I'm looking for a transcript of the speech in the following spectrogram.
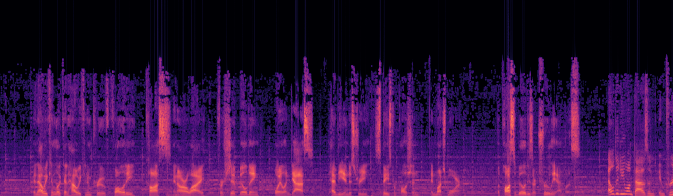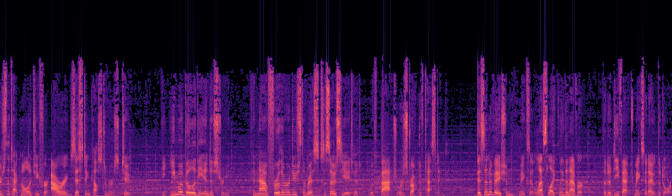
And now we can look at how we can improve quality, costs, and ROI for shipbuilding, oil and gas, heavy industry, space propulsion, and much more. The possibilities are truly endless. LDD 1000 improves the technology for our existing customers too. The e-mobility industry can now further reduce the risks associated with batch or destructive testing. This innovation makes it less likely than ever that a defect makes it out the door.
